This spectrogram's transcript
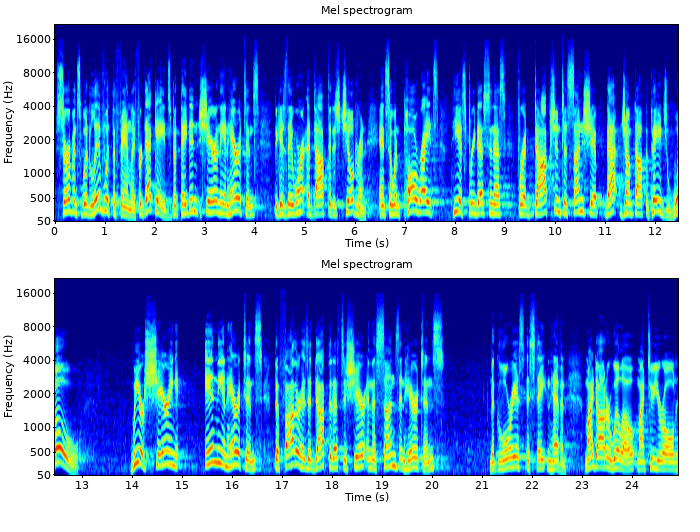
Servants would live with the family for decades, but they didn't share in the inheritance because they weren't adopted as children. And so when Paul writes, He has predestined us for adoption to sonship, that jumped off the page. Whoa! We are sharing in the inheritance, the Father has adopted us to share in the Son's inheritance, the glorious estate in heaven. My daughter Willow, my two year old,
